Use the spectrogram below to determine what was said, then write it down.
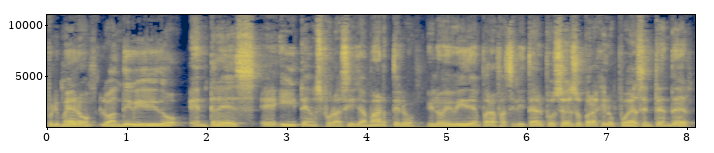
Primero, lo han dividido en tres eh, ítems, por así llamártelo, y lo dividen para facilitar el proceso para que lo puedas entender.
